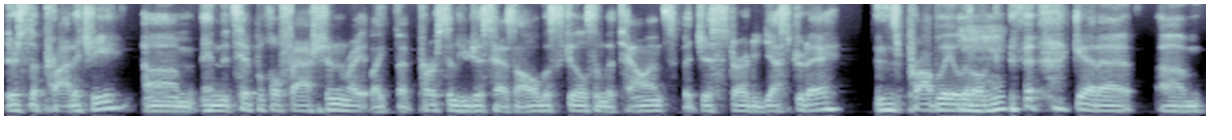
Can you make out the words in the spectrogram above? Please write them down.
there's the prodigy um, in the typical fashion, right? Like the person who just has all the skills and the talents, but just started yesterday is probably a little get a um,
